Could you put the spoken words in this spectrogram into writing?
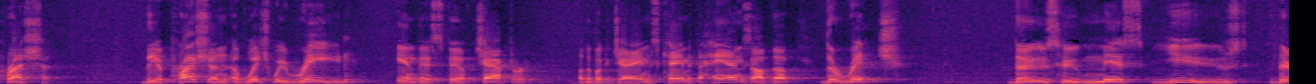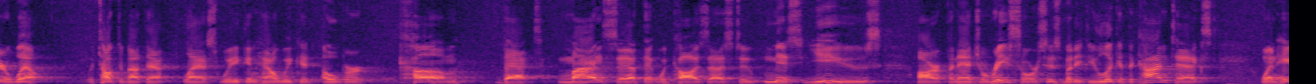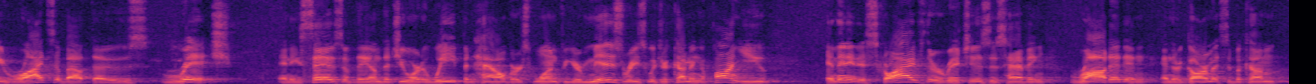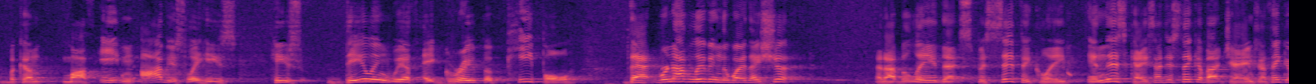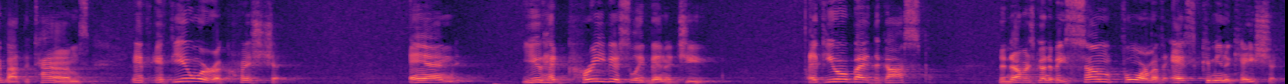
oppression. The oppression of which we read in this fifth chapter of the book of James came at the hands of the, the rich, those who misused their wealth. We talked about that last week and how we could overcome that mindset that would cause us to misuse our financial resources. But if you look at the context, when he writes about those rich, and he says of them that you are to weep and howl, verse 1, for your miseries which are coming upon you. And then he describes their riches as having rotted and, and their garments have become, become moth eaten. Obviously, he's, he's dealing with a group of people that were not living the way they should. And I believe that specifically in this case, I just think about James, I think about the times. If, if you were a Christian and you had previously been a Jew, if you obeyed the gospel, then there was going to be some form of excommunication.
